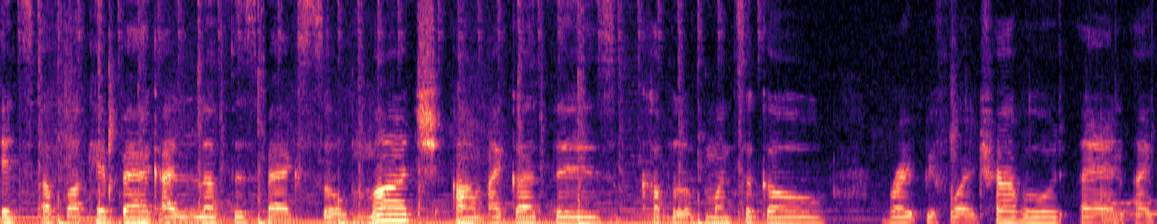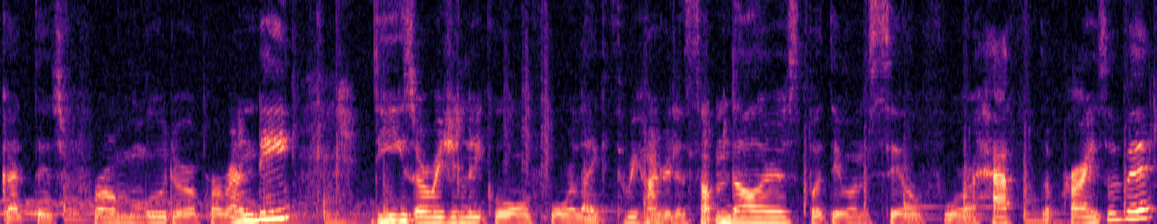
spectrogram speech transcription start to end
It's a bucket bag. I love this bag so much. Um, I got this a couple of months ago right before I traveled and I got this from Moda Operandi. These originally go for like 300 and something dollars but they were on sale for half the price of it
